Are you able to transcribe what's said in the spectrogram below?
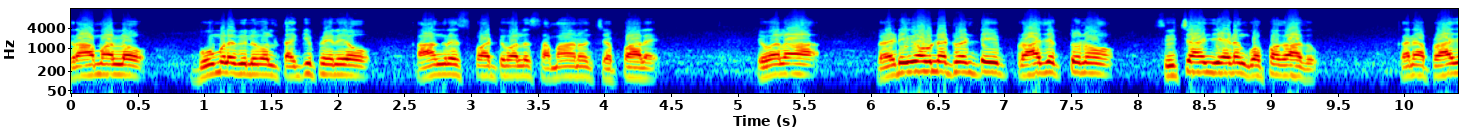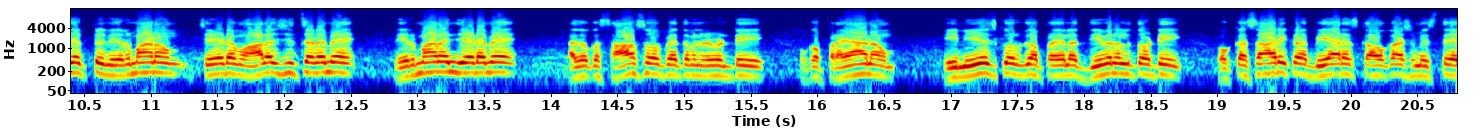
గ్రామాల్లో భూముల విలువలు తగ్గిపోయినాయో కాంగ్రెస్ పార్టీ వాళ్ళు సమానం చెప్పాలి. ఇవాళ రెడీగా ఉన్నటువంటి ప్రాజెక్టును స్విచ్ ఆన్ చేయడం గొప్ప కాదు. కానీ ఆ ప్రాజెక్టు నిర్మాణం చేయడం ఆలోచించడమే నిర్మాణం చేయడమే అది ఒక సాహసోపేతమైనటువంటి ఒక ప్రయాణం. ఈ నియోజకవర్గ ప్రజల దీవెనలతోటి ఒక్కసారి ఇక్కడ బీఆర్ఎస్కి అవకాశం ఇస్తే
